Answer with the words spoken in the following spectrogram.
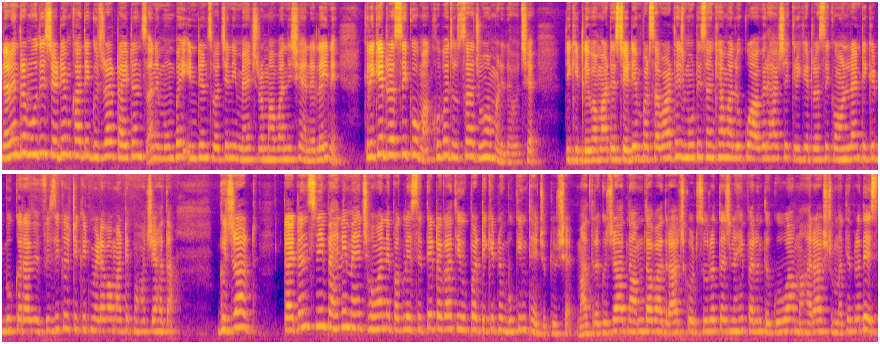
નરેન્દ્ર મોદી સ્ટેડિયમ ખાતે ગુજરાત ટાઇટન્સ અને મુંબઈ ઇન્ડિયન્સ વચ્ચેની મેચ રમાવાની છે. અને લઈને ક્રિકેટ રસિકોમાં ખૂબ જ ઉત્સાહ જોવા મળી રહ્યો છે. ટિકિટ લેવા માટે સ્ટેડિયમ પર સવારથી જ મોટી સંખ્યામાં લોકો આવી રહ્યા છે. ક્રિકેટ રસિકો ઓનલાઈન ટિકિટ બુક કરાવી ફિઝિકલ ટિકિટ મેળવવા માટે પહોંચ્યા હતા. ગુજરાત ટાઇટન્સની પહેલી મેચ હોવાને પગલે સિત્તેર ટકાથી ઉપર ટિકિટનું બુકિંગ થઈ ચૂક્યું છે. માત્ર ગુજરાતના અમદાવાદ, રાજકોટ, સુરત જ નહીં, પરંતુ ગોવા, મહારાષ્ટ્ર, મધ્યપ્રદેશ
